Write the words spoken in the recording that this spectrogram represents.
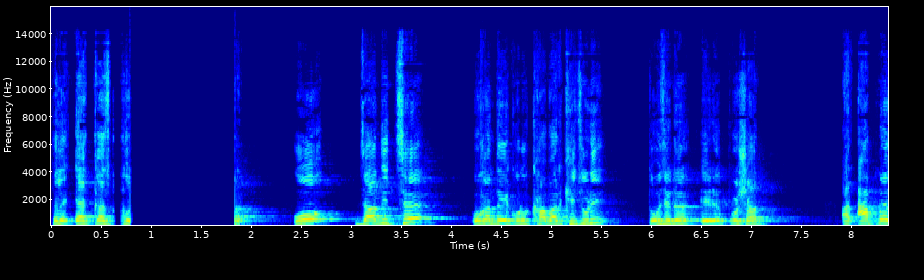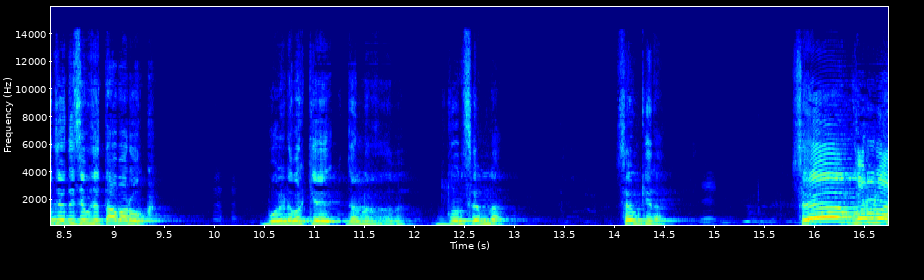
তাহলে এক কাজ ও যা দিচ্ছে, ওখান থেকে কোনো খাবার, খিচুড়ি, তো সেটা এর প্রসাদ। আর আপনার যে দিচ্ছে, বলছে তাবারক। বলেন এবার কে জান্নাতে যাবে দুজন সেম না? সেম কি না? সেম ঘটনা।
